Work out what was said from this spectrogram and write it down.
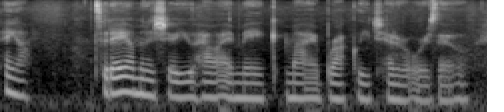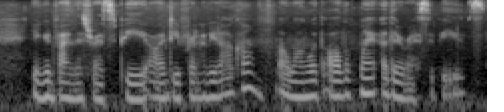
Hey y'all. Today I'm going to show you how I make my broccoli cheddar orzo. You can find this recipe on deepfriedhoney.com along with all of my other recipes.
